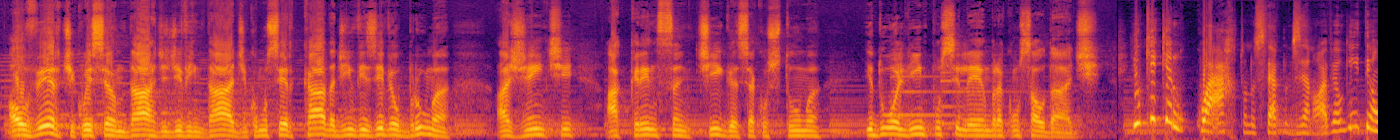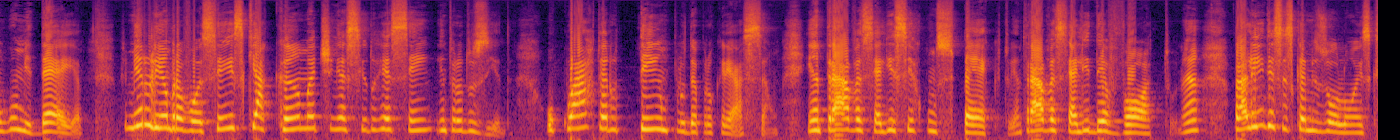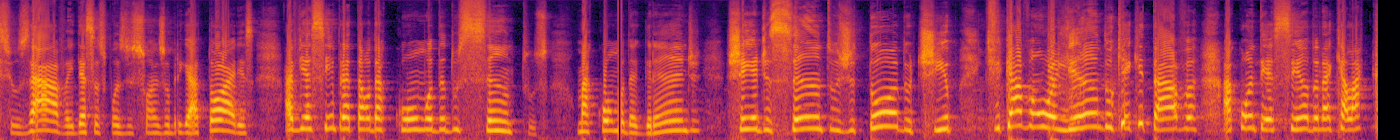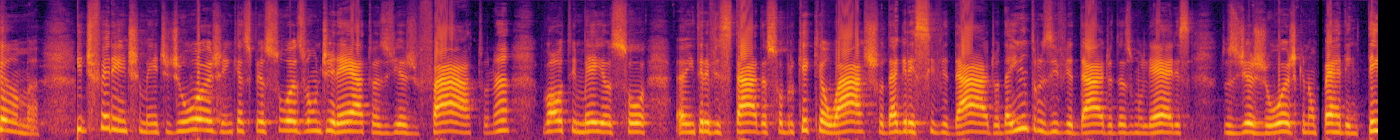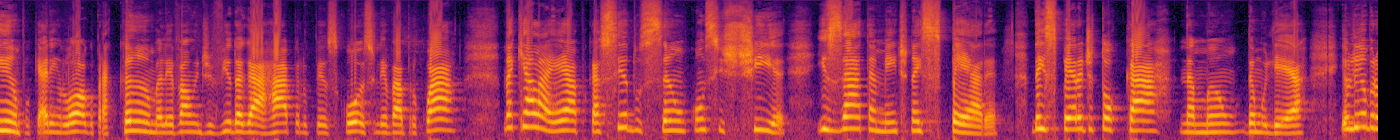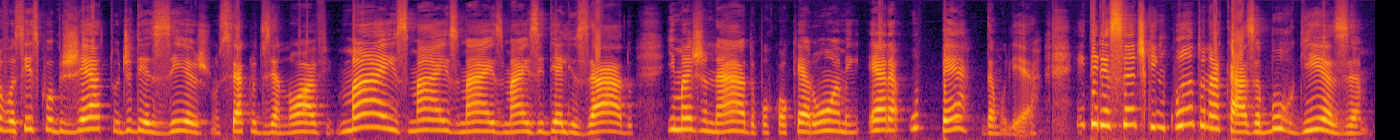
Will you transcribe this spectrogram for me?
Ao ver-te com esse andar de divindade, como cercada de invisível bruma, a gente à crença antiga se acostuma e do Olimpo se lembra com saudade. E o que, era o quarto no século XIX? Alguém tem alguma ideia? Primeiro lembro a vocês que a cama tinha sido recém-introduzida. O quarto era o templo da procriação. Entrava-se ali circunspecto, entrava-se ali devoto. Né? Para além desses camisolões que se usava e dessas posições obrigatórias, havia sempre a tal da cômoda dos santos, uma cômoda grande, cheia de santos de todo tipo, que ficavam olhando o que estava acontecendo naquela cama. E diferentemente de hoje, em que as pessoas vão direto às vias de fato, né? volta e meia eu sou uh, entrevistada sobre o que, que eu acho da agressividade ou da intrusividade das mulheres dos dias de hoje, que não perdem tempo, querem logo para a cama, levar o indivíduo, agarrar pelo pescoço levar para o quarto. Naquela época, a sedução consistia exatamente na espera, da espera de tocar na mão da mulher. Eu lembro a vocês que o objeto de desejo no século XIX, mais, mais, mais, mais idealizado, imaginado por qualquer homem, era o pé da mulher. Interessante que enquanto na casa burguesa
